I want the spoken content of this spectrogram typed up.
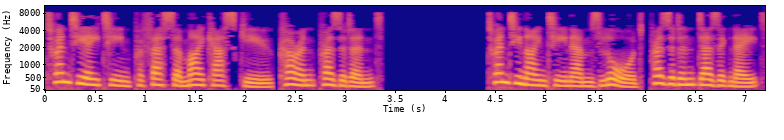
2018 Professor Mike Askew current president. 2019 Ems Lord president designate.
